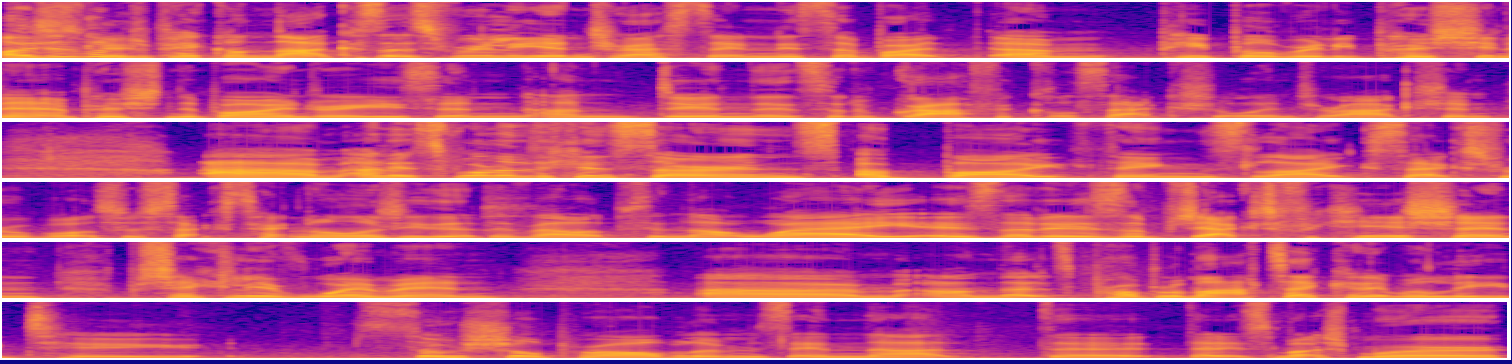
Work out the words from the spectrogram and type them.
I just wanted to pick on that because it's really interesting. It's about um, people really pushing it and pushing the boundaries and, and doing the sort of graphical sexual interaction. Um, and it's one of the concerns about things like sex robots or sex technology that develops in that way is that it is objectification, particularly of women, um, and that it's problematic and it will lead to social problems in that the, that it's much more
